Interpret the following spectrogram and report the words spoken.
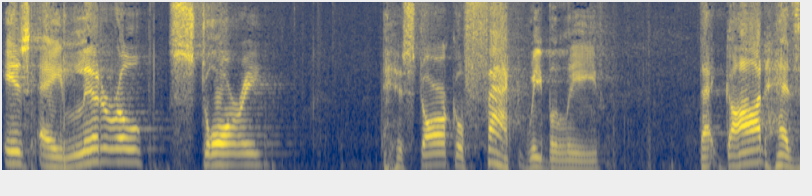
is a literal story, a historical fact, we believe, that God has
